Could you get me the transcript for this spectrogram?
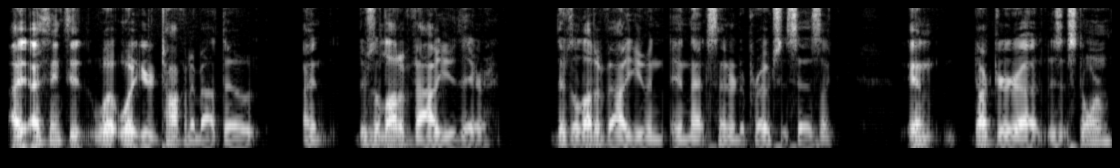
I, I think that what what you're talking about though, I, there's a lot of value there. There's a lot of value in, in that centered approach that says like, and Doctor uh, is it Storm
